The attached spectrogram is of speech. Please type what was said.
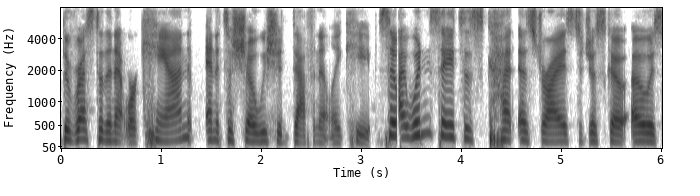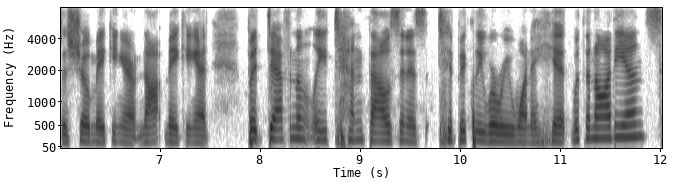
the rest of the network can, and it's a show we should definitely keep. So I wouldn't say it's as cut as dry as to just go, oh, is the show making it or not making it? But definitely 10,000 is typically where we want to hit with an audience.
